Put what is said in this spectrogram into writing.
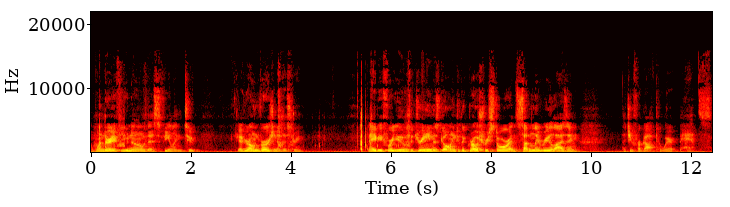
I wonder if you know this feeling too. If you have your own version of this dream. Maybe for you, the dream is going to the grocery store and suddenly realizing that you forgot to wear pants.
